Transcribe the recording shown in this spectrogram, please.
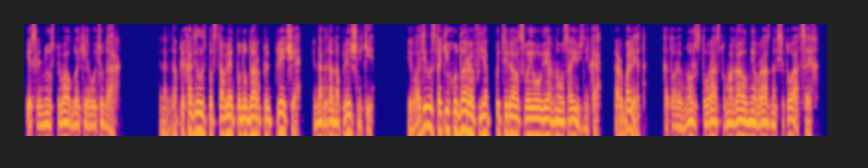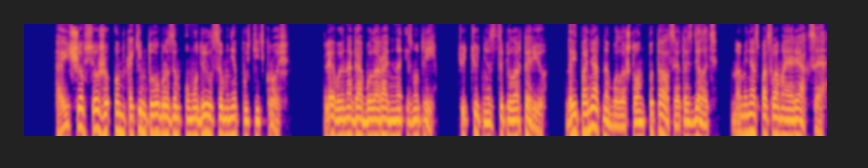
если не успевал блокировать удар. Иногда приходилось подставлять под удар предплечья, иногда наплечники. И в один из таких ударов я потерял своего верного союзника, арбалет, который множество раз помогал мне в разных ситуациях. А еще все же он каким-то образом умудрился мне пустить кровь. Левая нога была ранена изнутри, чуть-чуть не зацепил артерию. Да и понятно было, что он пытался это сделать, но меня спасла моя реакция.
